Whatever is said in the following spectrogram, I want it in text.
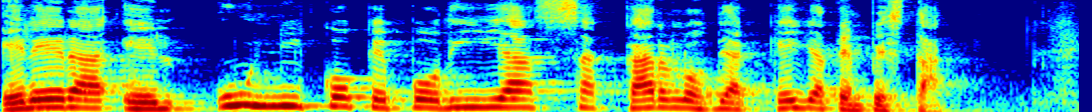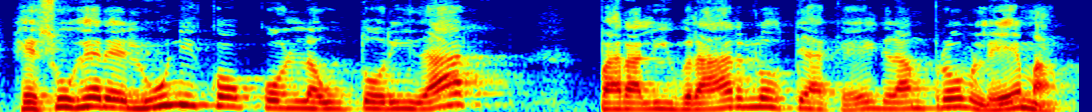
Él era el único que podía sacarlos de aquella tempestad. Jesús era el único con la autoridad para librarlos de aquel gran problema.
